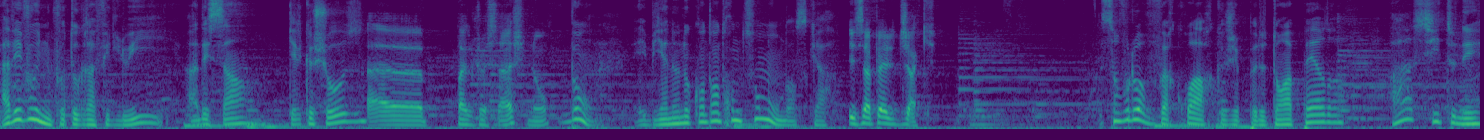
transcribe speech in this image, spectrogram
avez-vous une photographie de lui Un dessin Quelque chose? Euh, pas que je sache, non. Bon, eh bien nous nous contenterons de son nom dans ce cas. Il s'appelle Jack. Sans vouloir vous faire croire que j'ai peu de temps à perdre. Ah si, tenez,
